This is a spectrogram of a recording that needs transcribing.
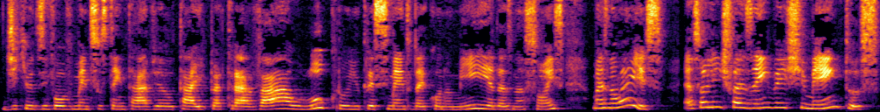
de que o desenvolvimento sustentável está aí para travar o lucro e o crescimento da economia, das nações, mas não é isso. É só a gente fazer investimentos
